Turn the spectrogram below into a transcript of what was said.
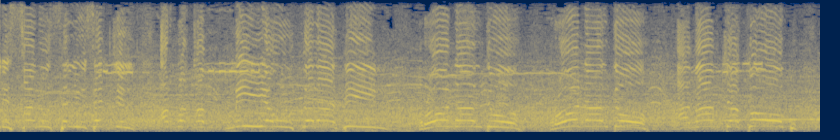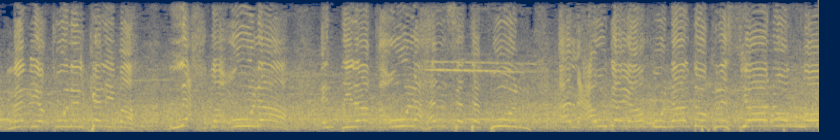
كريستيانو سيسجل الرقم 130 رونالدو رونالدو أمام جاكوب. من يقول الكلمة؟ لحظة أولى انطلاقة أولى هل ستكون العودة يا رونالدو كريستيانو؟ الله!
